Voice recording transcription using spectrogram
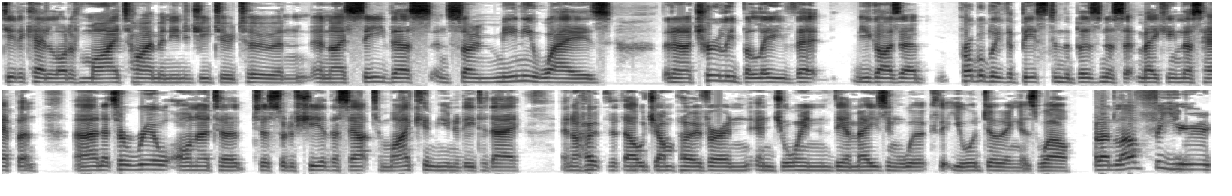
dedicate a lot of my time and energy to too. And, and I see this in so many ways that I truly believe that you guys are probably the best in the business at making this happen. Uh, and it's a real honor to, to sort of share this out to my community today. And I hope that they'll jump over and, and join the amazing work that you're doing as well. But I'd love for you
